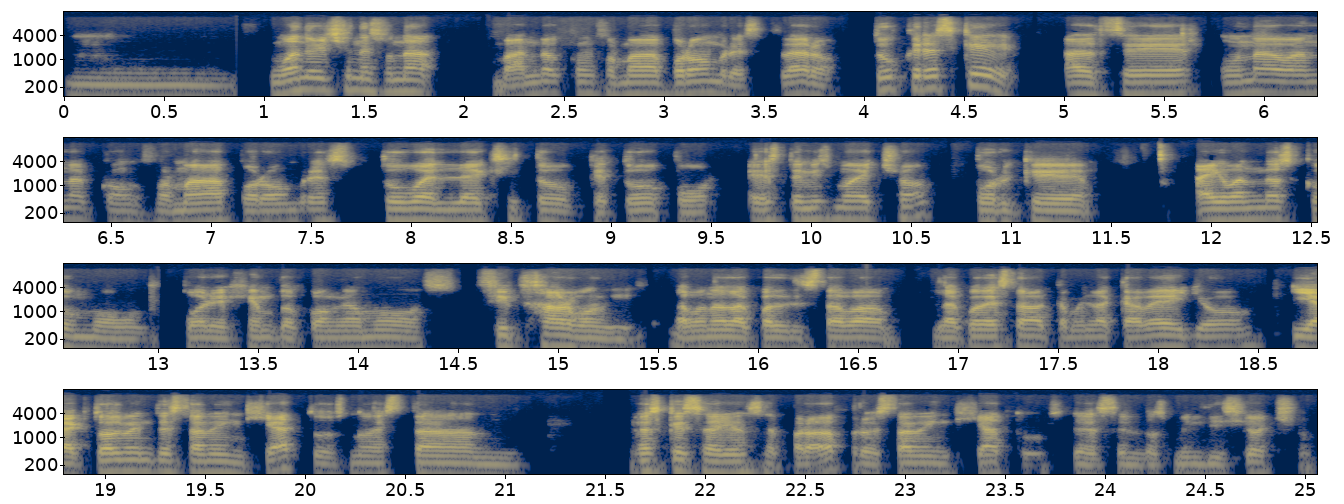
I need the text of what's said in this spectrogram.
mm, One Direction es una banda conformada por hombres? Claro. ¿Tú crees que al ser una banda conformada por hombres, tuvo el éxito que tuvo por este mismo hecho, porque hay bandas como, por ejemplo, pongamos Fifth Harmony, la banda la cual estaba, la cual estaba Camila Cabello, y actualmente están en hiatus, no están, no es que se hayan separado, pero están en hiatus desde el 2018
